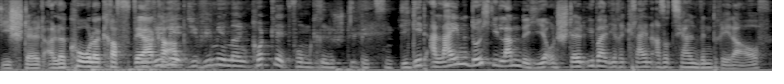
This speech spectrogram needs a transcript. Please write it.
Die stellt alle Kohlekraftwerke die ab. Mir, die will mir mein Kotelett vom Grill stibitzen. Die geht alleine durch die Lande hier und stellt überall ihre kleinen asozialen Windräder auf.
